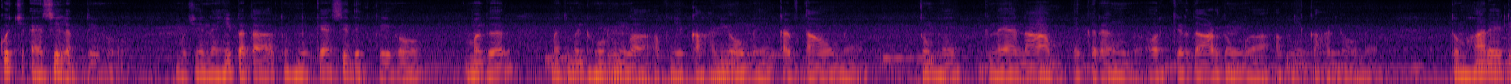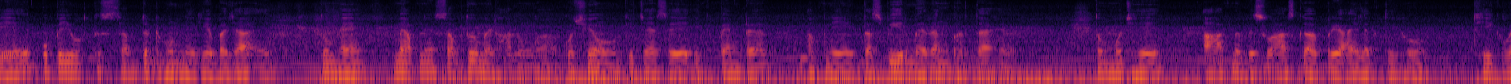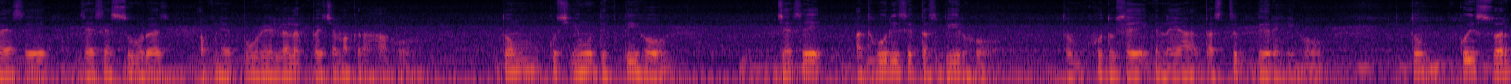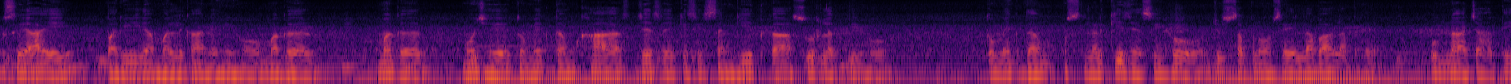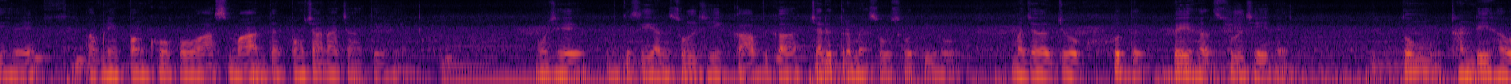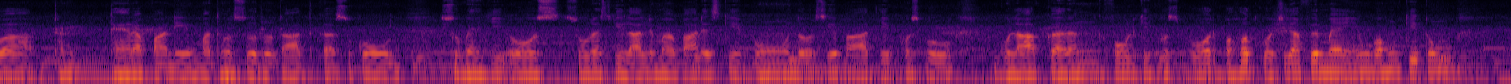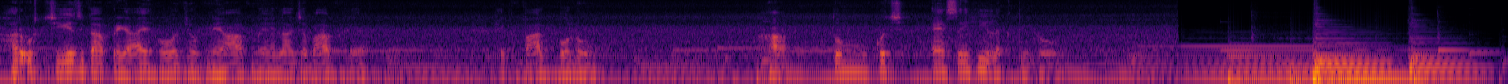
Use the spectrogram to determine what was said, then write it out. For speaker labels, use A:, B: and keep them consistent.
A: कुछ ऐसे लगते हो। मुझे नहीं पता तुम कैसे दिखते हो, मगर मैं तुम्हें ढूंढूँगा अपनी कहानियों में, कविताओं में। तुम्हें एक नया नाम, एक रंग और किरदार दूँगा अपनी कहानियों में। तुम्हारे लिए उपयुक्त शब्द ढूँढने के बजाय तुम्हें मैं अपने शब्दों में ढालूँगा। कुछ यूँ कि जैसे एक पेंटर अपनी तस्वीर में रंग भरता है। तुम मुझे आत्मविश्वास का पर्याय लगती हो, ठीक वैसे जैसे सूरज अपने पूरे ललक पे चमक रहा हो। तुम कुछ यूँ दिखती हो जैसे अधूरी सी तस्वीर हो। तुम खुद उसे एक नया अस्तित्व दे रही हो। तुम कोई स्वर्ग से आई परी या मल्लिका नहीं हो, मगर मगर मुझे तुम एकदम खास जैसे किसी संगीत का सुर लगती हो। तुम एकदम उस लड़की जैसी हो जो सपनों से लबालब है। उड़ना चाहती है, अपने पंखों को आसमान तक पहुंचाना चाहती है। मुझे किसी अनसुलझी काव्य का चरित्र महसूस होती हो मजर जो खुद बेहद सुलझी है। तुम ठंडी हवा ठंड ठहरा पानी, मधुर सुर रात का सुकून। सुबह की ओस, सूरज की लालिमा, बारिश की बूंद और उसके बाद की खुशबू। गुलाब का रंग, फूल की खुशबू और बहुत कुछ। या फिर मैं यूँ कहूँ कि तुम हर उस चीज़ का पर्याय हो जो अपने आप में लाजवाब है। एक बात बोलूँ? हाँ तुम कुछ ऐसे ही लगती हो।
